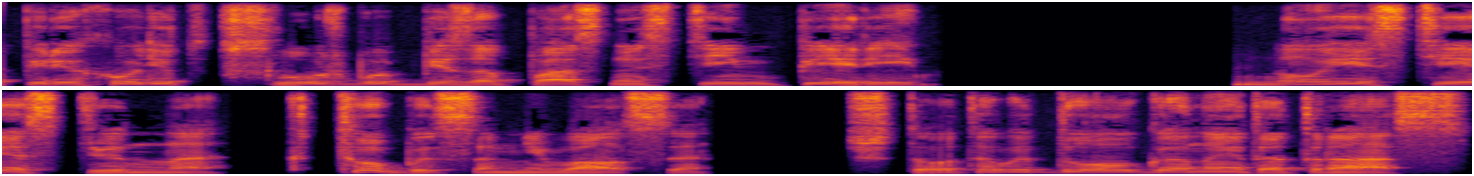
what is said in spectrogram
переходит в службу безопасности империи. Ну, естественно, кто бы сомневался. Что-то вы долго на этот раз.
